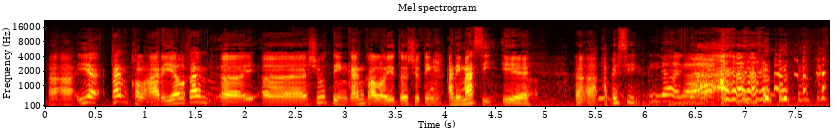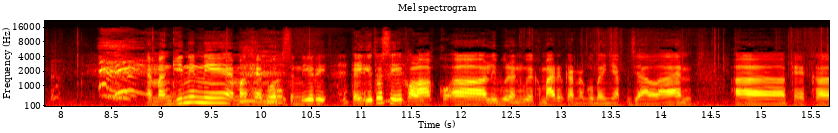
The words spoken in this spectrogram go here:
Ah, ah. iya kan kalau Ariel kan eh, eh, syuting kan kalau itu syuting animasi, iya. Ah, ah. apa sih? enggak enggak Emang gini nih, emang heboh sendiri. Kayak gitu sih kalau aku eh, liburan gue kemarin karena gue banyak jalan eh, kayak ke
